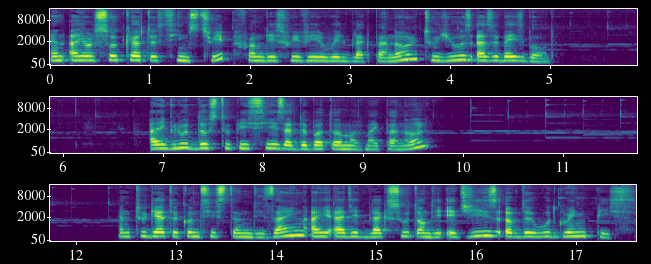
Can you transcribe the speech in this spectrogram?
And I also cut a thin strip from this reveal wheel black panel to use as a baseboard. I glued those two pieces at the bottom of my panel. And to get a consistent design, I added black soot on the edges of the wood grain piece.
